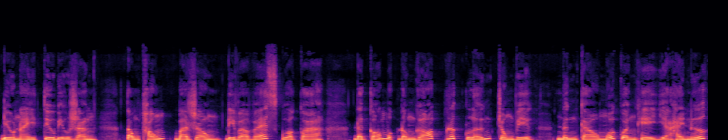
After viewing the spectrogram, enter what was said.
điều này tiêu biểu rằng Tổng thống Barong Diraves-Waka đã có một đóng góp rất lớn trong việc nâng cao mối quan hệ giữa hai nước.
